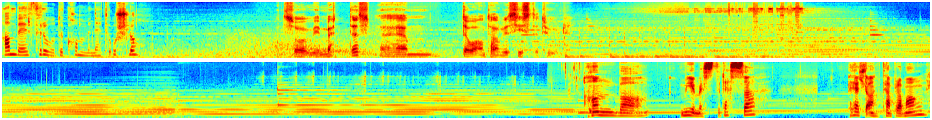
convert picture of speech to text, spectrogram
Han ber Frode komme ned til Oslo. Så vi møttes. Ehm, Det var antagelig siste turen. Han var mye mer stressa. Helt annet temperament.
